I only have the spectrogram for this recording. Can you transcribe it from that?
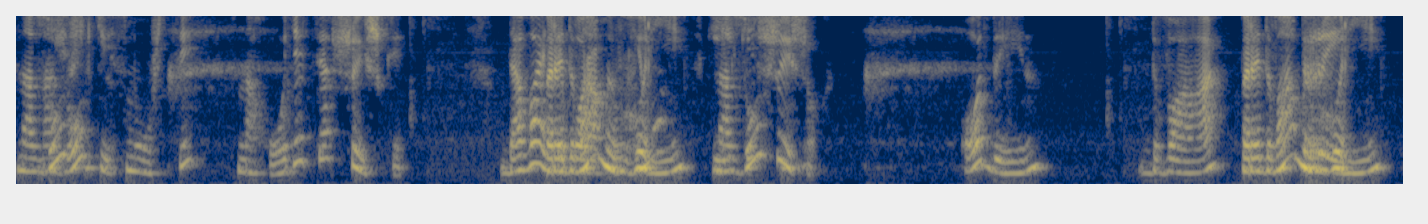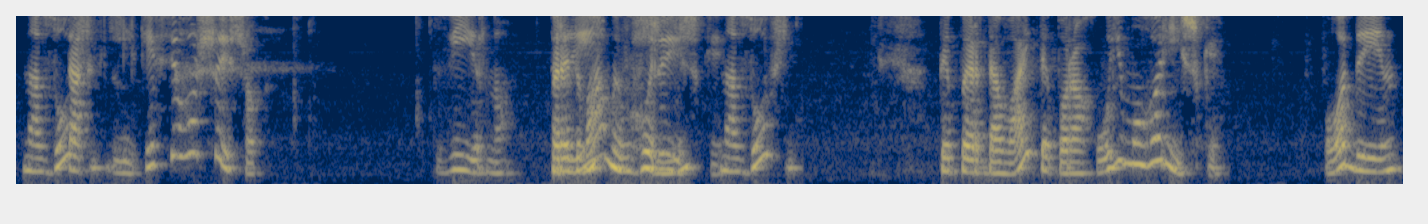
на жовтій смужці знаходяться шишки. Давайте Перед вами вгорі на шишок. Один, два, Перед вами Три. вгорі на так скільки всього шишок? Вірно, Перед вами вгорі шишки. назовні. Тепер давайте порахуємо горішки. Один,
